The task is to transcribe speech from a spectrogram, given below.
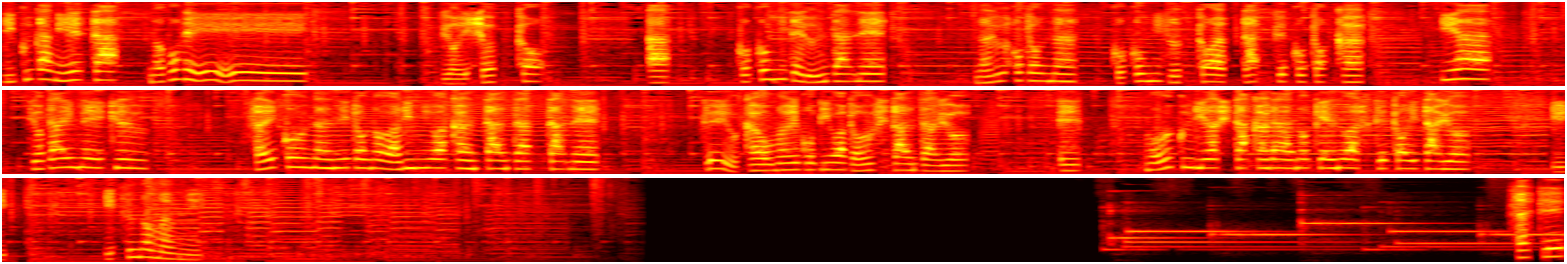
陸が見えた、登れー。よいしょっと。あ、ここに出るんだね。なるほどな、ここにずっとあったってことか。いやー、巨大迷宮。最高難易度の割には簡単だったね。っていうかお前語尾はどうしたんだよ。え、もうクリアしたからあの剣は捨てといたよ。い、いつの間に。さて、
